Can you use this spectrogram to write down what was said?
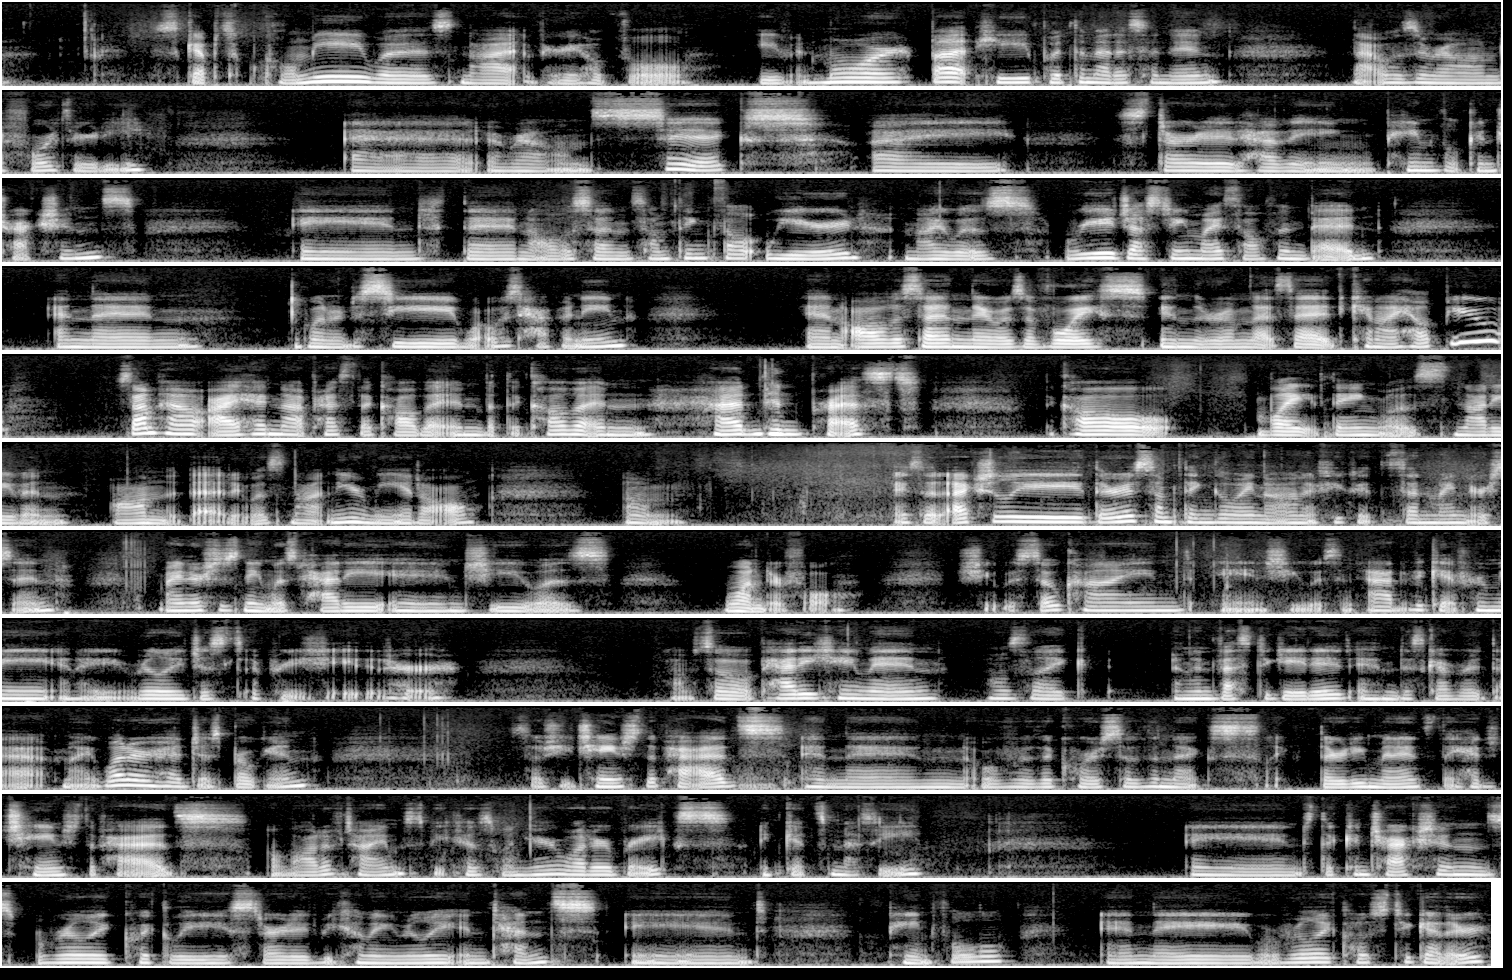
skeptical me was not very hopeful even more, but he put the medicine in. That was around 4:30. At around 6, I started having painful contractions and then all of a sudden something felt weird and I was readjusting myself in bed and then wanted to see what was happening and all of a sudden there was a voice in the room that said, "Can I help you?" Somehow I had not pressed the call button, but the call button had been pressed. The call light thing was not even on the bed. It was not near me at all. Um, I said, actually, there is something going on. If you could send my nurse in. My nurse's name was Patty, and she was wonderful. She was so kind, and she was an advocate for me, and I really just appreciated her. Um, so Patty came in, I was like, and investigated and discovered that my water had just broken. So she changed the pads, and then over the course of the next like 30 minutes, they had to change the pads a lot of times because when your water breaks, it gets messy. And the contractions really quickly started becoming really intense and painful, and they were really close together.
